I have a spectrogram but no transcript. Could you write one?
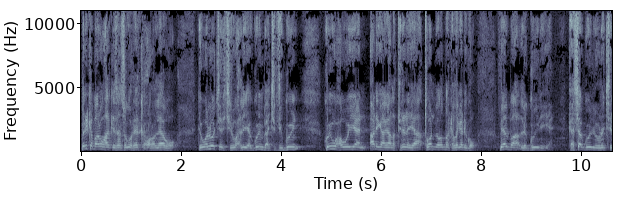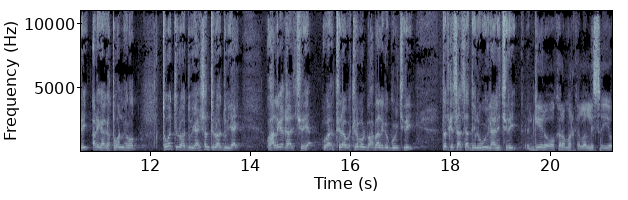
Beri kabaan waxaa arkaysaa isagoo reerka xoolo leego dee waa loo jari jiray wax leeyahay goyn baa jirtay goyn. Goyn waxa weeyaan arigaagaa la tirinayaa toban meelood marka laga dhigo meel baa la goynaya kaasaa goyn la jiray arigaaga toban meelood. Toban tiro hadduu yahay shan tiro hadduu yahay. Waxaa laga qaadi jiray tiro walba waxbaa laga goyn jiray dadka saas hadee lagu ilaalin jiray geela oo kale marka la lisayo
